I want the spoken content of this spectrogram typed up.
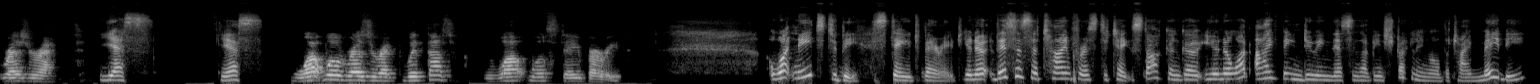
resurrect. Yes. Yes. What will resurrect with us? What will stay buried? what needs to be stayed buried you know this is a time for us to take stock and go you know what i've been doing this and i've been struggling all the time maybe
